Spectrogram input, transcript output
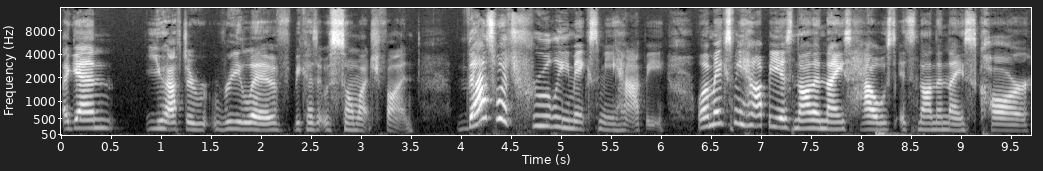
again, you have to relive because it was so much fun. That's what truly makes me happy. What makes me happy is not a nice house, it's not a nice car.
